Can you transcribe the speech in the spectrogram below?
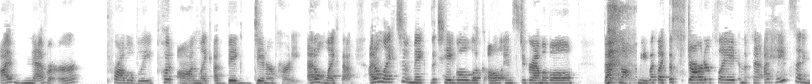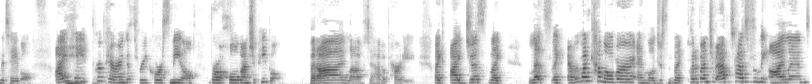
I've never probably put on like a big dinner party. I don't like that. I don't like to make the table look all Instagrammable. That's not for me. With like the starter plate and the fan, I hate setting the table. I mm-hmm. hate preparing a three course meal for a whole bunch of people. But I love to have a party. Like I just like let's like everyone come over and we'll just like put a bunch of appetizers on the island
